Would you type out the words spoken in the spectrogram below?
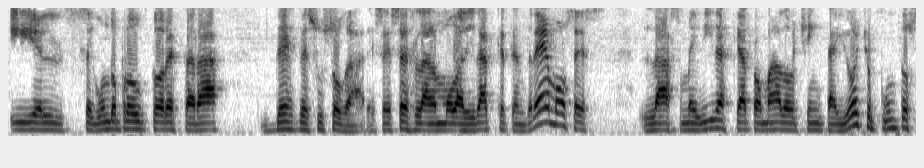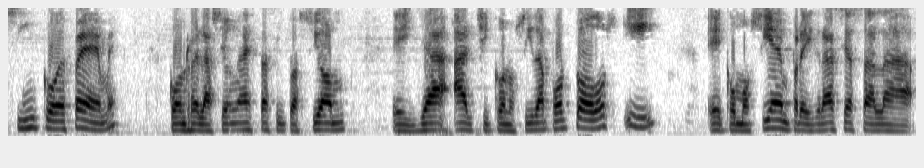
y el segundo productor estará desde sus hogares. Esa es la modalidad que tendremos, es las medidas que ha tomado 88.5 FM con relación a esta situación eh, ya archiconocida por todos y eh, como siempre gracias a la,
